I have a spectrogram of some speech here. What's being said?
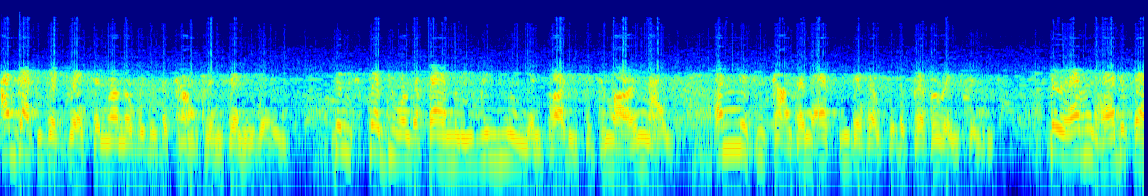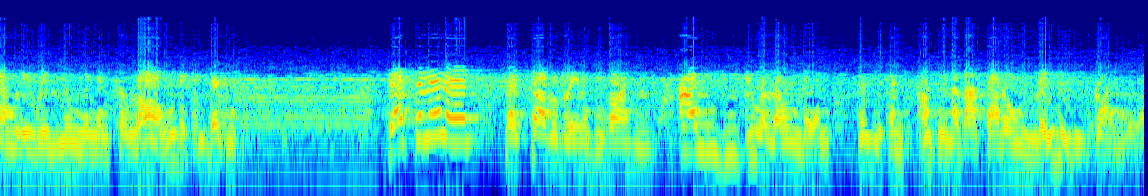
I've got to get dressed and run over to the Conklins anyway. They scheduled a family reunion party for tomorrow night, and Mrs. Conklin asked me to help with the preparations. They haven't had a family reunion in so long that she doesn't. Just a minute. That's probably Mr. Boynton. I'll leave you two alone then, so you can pump him about that old lady he's going with.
